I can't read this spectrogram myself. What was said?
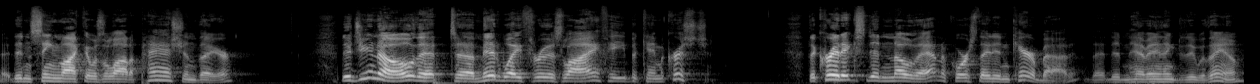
It didn't seem like there was a lot of passion there. Did you know that uh, midway through his life he became a Christian? The critics didn't know that, and of course they didn't care about it. That didn't have anything to do with them.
